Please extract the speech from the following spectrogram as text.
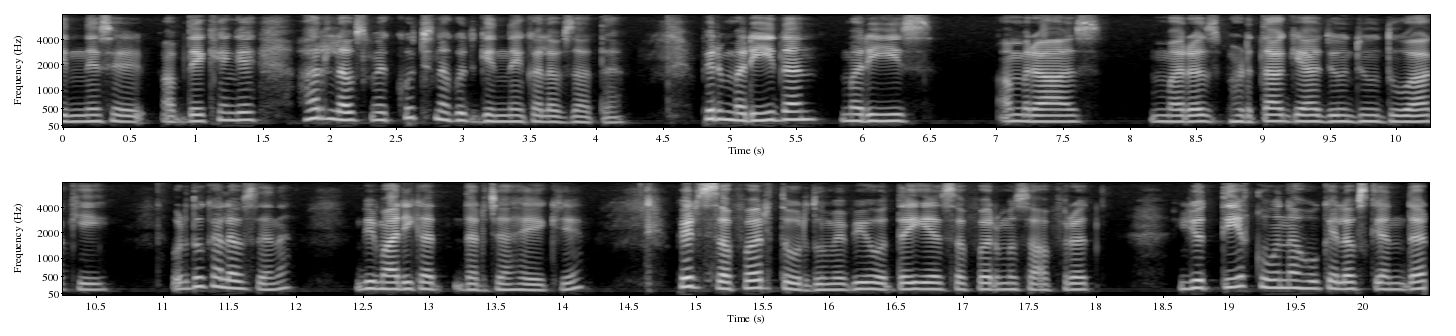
گننے سے آپ دیکھیں گے، ہر لفظ میں کچھ نہ کچھ گننے کا لفظ آتا ہے۔ پھر مریدن مریض، امراض، مرض بڑھتا گیا، جوں جوں دعا کی۔ اردو کا لفظ ہے نا، بیماری کا درجہ ہے ایک یہ۔ پھر سفر تو اردو میں بھی ہوتا ہی ہے، سفر، مسافرت۔ یتیقونہ ہو کے لفظ کے اندر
